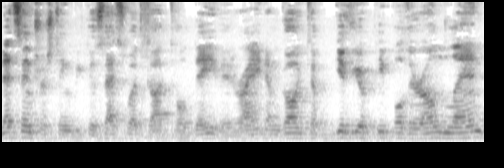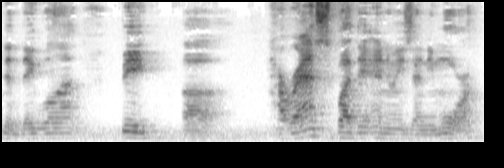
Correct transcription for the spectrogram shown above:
that's interesting because that's what God told David, right? I'm going to give your people their own land, and they will not be uh, harassed by their enemies anymore,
